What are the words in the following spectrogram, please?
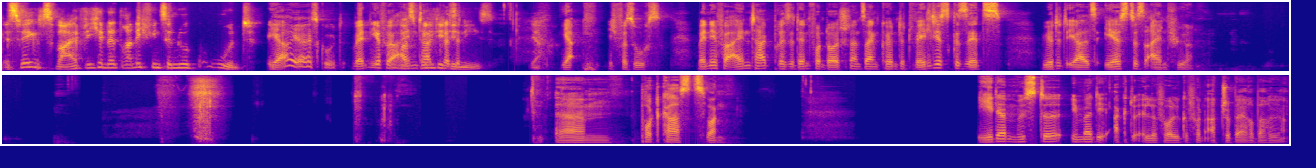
Deswegen zweifle ich ja nicht dran, ich finde es ja nur gut. Ja, ja, ist gut. Wenn ihr für einen Tag die Denise? Ja, ich versuch's. Wenn ihr für einen Tag Präsident von Deutschland sein könntet, welches Gesetz würdet ihr als erstes einführen? Ähm, Podcast-Zwang. Jeder müsste immer die aktuelle Folge von Acho Berber hören.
